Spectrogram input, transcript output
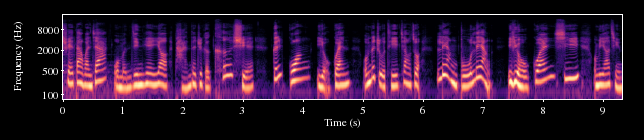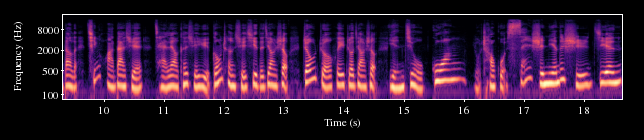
学大玩家，我们今天要谈的这个科学跟光有关，我们的主题叫做“亮不亮有关系”。我们邀请到了清华大学材料科学与工程学系的教授周卓辉周教授，研究光有超过三十年的时间。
